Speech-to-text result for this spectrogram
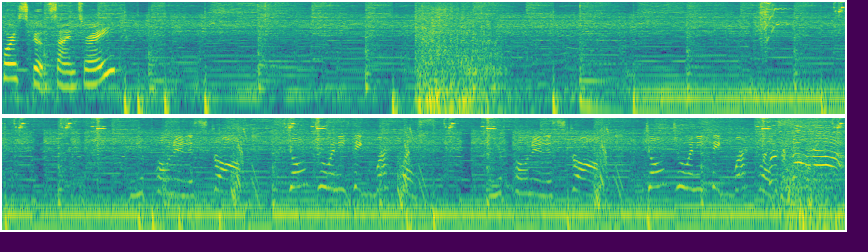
horoscope signs, right? Opponent is strong. Don't do anything reckless. The opponent is strong. Don't do anything reckless. Persona!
